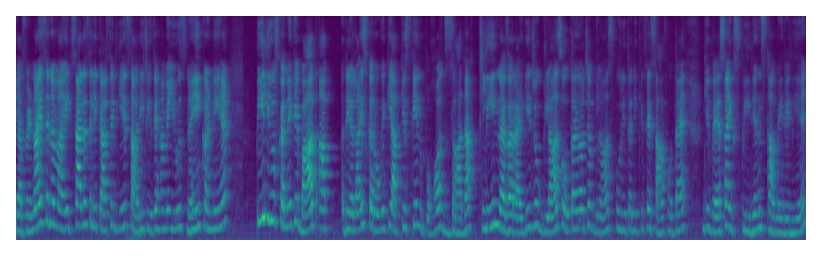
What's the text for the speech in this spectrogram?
या फिर नाइसिनमाइड सैलिसिलिक एसिड ये सारी चीज़ें हमें यूज़ नहीं करनी है। पील यूज़ करने के बाद आप रियलाइज़ करोगे कि आपकी स्किन बहुत ज़्यादा क्लीन नज़र आएगी। जो ग्लास होता है और जब ग्लास पूरी तरीके से साफ़ होता है, ये वैसा एक्सपीरियंस था मेरे लिए।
